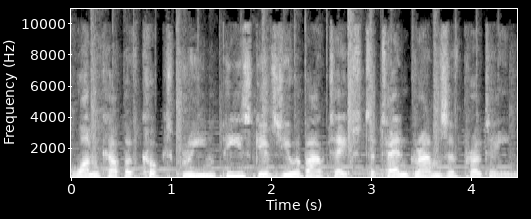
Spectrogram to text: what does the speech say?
1 cup of cooked green peas gives you about 8 to 10 grams of protein.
